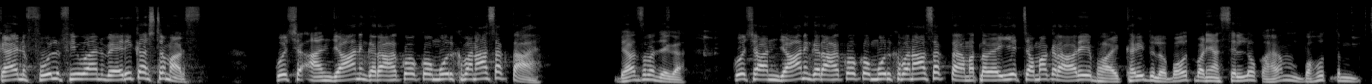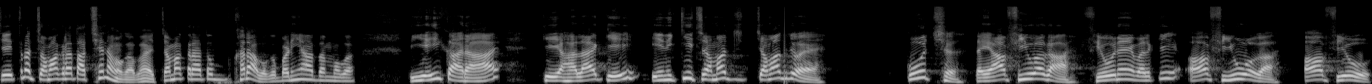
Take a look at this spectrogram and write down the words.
can fool few very customers. कुछ अनजान ग्राहकों को मूर्ख बना सकता है। ध्यान समझिएगा। कुछ अनजान ग्राहकों को मूर्ख बना सकता है। मतलब ये चमक रहा, अरे भाई, खरीद लो, बहुत बढ़िया सेल्लो का है। बहुत इतना चमक रहा तो अच्छे ना होगा भाई। चमक रहा तो खराब होगा, बढ़िया दम होगा। तो यही कह रहा है कि हालाँकि इनकी चमक चमक जो है, कुछ तैयार फ्यू होगा। फ्यू नहीं, बल्कि अफ्यू होगा। अफ्यू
